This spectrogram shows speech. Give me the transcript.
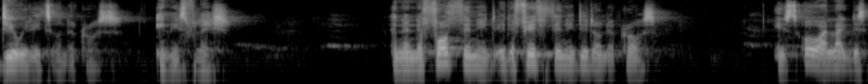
deal with it on the cross in his flesh. And then the fourth thing he did, the fifth thing he did on the cross is, oh, I like this.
